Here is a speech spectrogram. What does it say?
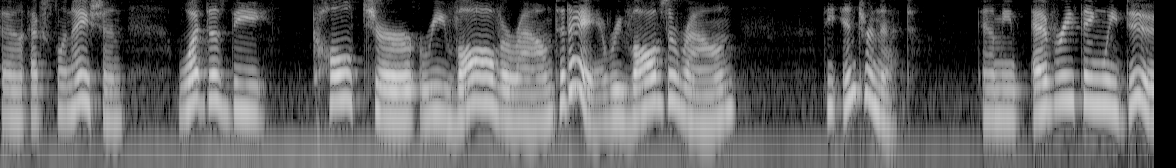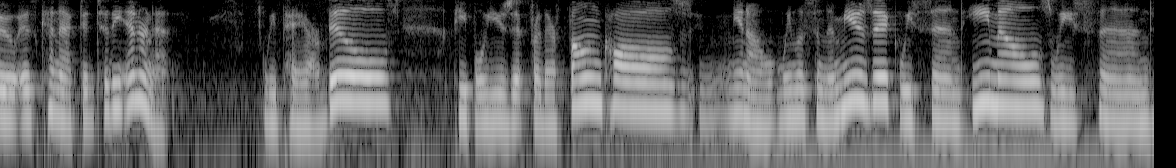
uh, explanation what does the culture revolve around today. It revolves around the internet. I mean, everything we do is connected to the internet. We pay our bills, people use it for their phone calls, you know, we listen to music, we send emails, we send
